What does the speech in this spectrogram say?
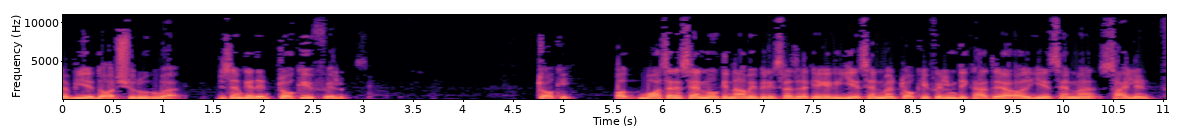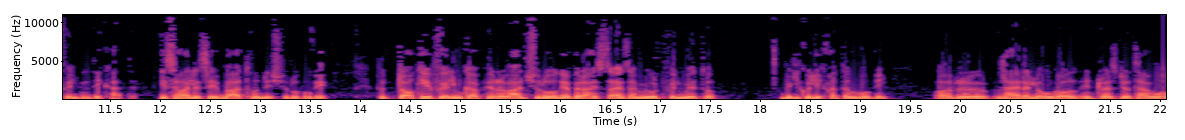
جب یہ دور شروع ہوا جسے ہم کہتے ہیں ٹوکیو فلم ٹاکی اور بہت سارے سینما کے نام پھر اس طرح سے رکھے گا کہ یہ سینما ٹاکی فلم دکھاتا ہے اور یہ سینما سائلنٹ فلم دکھاتا ہے اس حوالے سے بات ہونی شروع ہو گئی تو ٹاکی فلم کا پھر رواج شروع ہو گیا پھر آہستہ آہستہ میوٹ فلمیں تو بالکل ہی ختم ہو گئی اور ظاہر لوگوں کا انٹرسٹ جو تھا وہ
